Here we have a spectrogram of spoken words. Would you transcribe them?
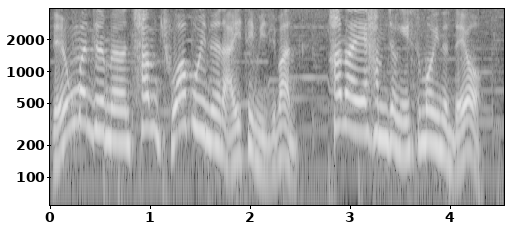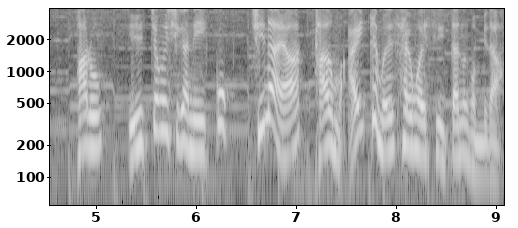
내용만 들으면 참 좋아 보이는 아이템이지만 하나의 함정이 숨어 있는데요. 바로 일정 시간이 꼭 지나야 다음 아이템을 사용할 수 있다는 겁니다.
